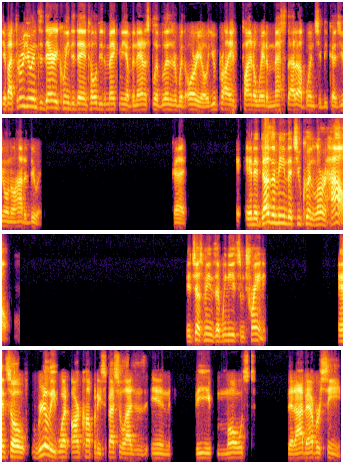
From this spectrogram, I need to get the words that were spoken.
If I threw you into Dairy Queen today and told you to make me a banana split blizzard with Oreo, you'd probably find a way to mess that up, wouldn't you? Because you don't know how to do it. Okay. And it doesn't mean that you couldn't learn how. It just means that we need some training. And so, really, what our company specializes in the most that I've ever seen.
